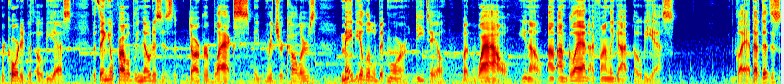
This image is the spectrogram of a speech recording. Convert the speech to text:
recorded with OBS. The thing you'll probably notice is the darker blacks, maybe richer colors, maybe a little bit more detail. But wow, you know, I, am glad I finally got OBS. Glad that, that this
